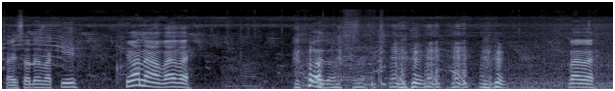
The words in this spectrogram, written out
তাৰপিছতে বাকী সিমানে আৰু? বাই বাই। বাই বাই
